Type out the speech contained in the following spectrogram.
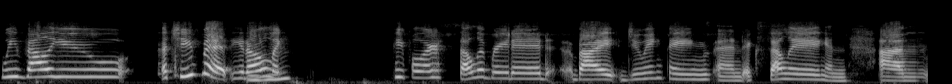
we value achievement, you know, mm-hmm. like people are celebrated by doing things and excelling and um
